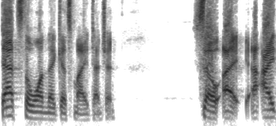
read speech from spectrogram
That's the one that gets my attention. So I I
